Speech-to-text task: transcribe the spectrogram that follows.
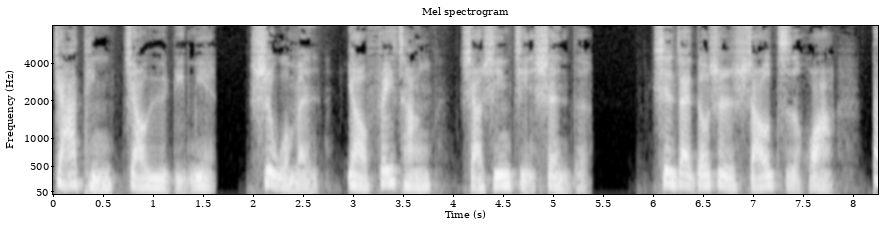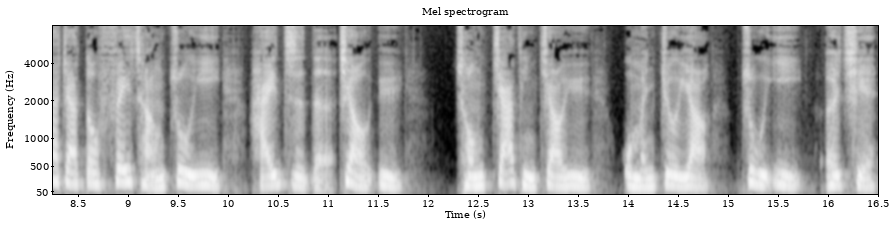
家庭教育里面，是我们要非常小心谨慎的。现在都是少子化，大家都非常注意孩子的教育。从家庭教育，我们就要注意，而且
